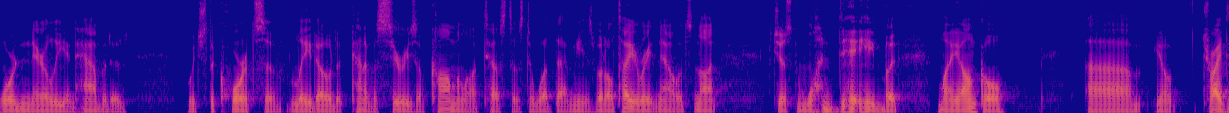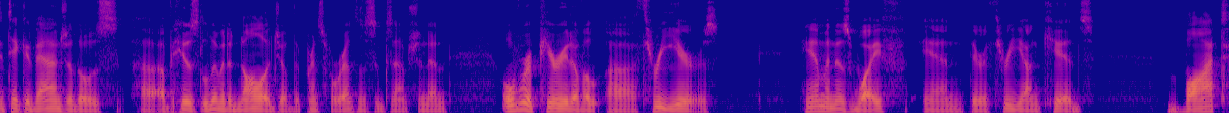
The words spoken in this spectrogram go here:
ordinarily inhabited which the courts have laid out a kind of a series of common law tests as to what that means. But I'll tell you right now, it's not just one day. But my uncle, um, you know, tried to take advantage of those uh, of his limited knowledge of the principal residence exemption, and over a period of uh, three years, him and his wife and their three young kids bought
